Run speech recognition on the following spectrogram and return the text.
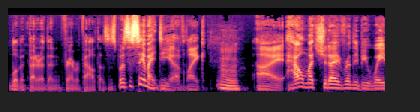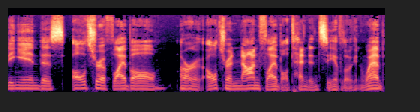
a little bit better than Framber Valdez, but it's the same idea of like, mm. uh, how much should I really be weighting in this ultra fly ball or ultra non fly ball tendency of Logan Webb?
